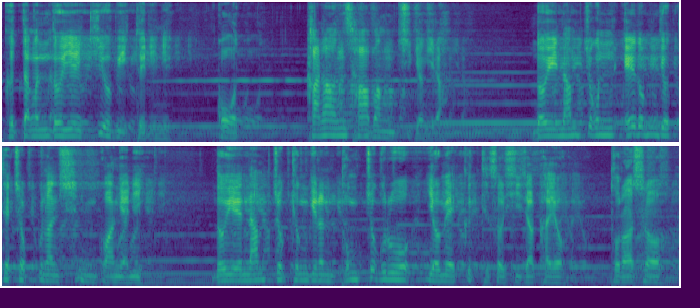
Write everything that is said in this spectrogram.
그 땅은 너희의 기업이 되리니 곧 가나안 사방 지경이라. 너희 남쪽은 에돔 곁에 접근한 신광야니 너희의 남쪽 경계는 동쪽으로 염의 끝에서 시작하여 돌아서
